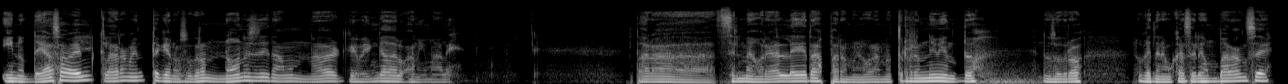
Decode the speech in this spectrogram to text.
y nos deja saber claramente que nosotros no necesitamos nada que venga de los animales para ser mejores atletas, para mejorar nuestro rendimiento. Nosotros lo que tenemos que hacer es un balance.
